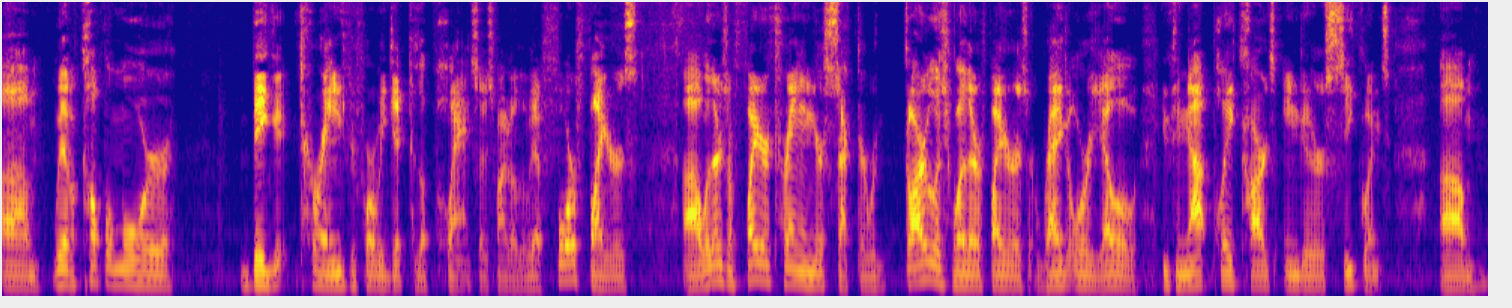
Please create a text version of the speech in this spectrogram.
Um, we have a couple more big terrains before we get to the plant. So I just want to go, we have four fires. Uh, there's a fire terrain in your sector, regardless whether a fire is red or yellow, you cannot play cards in your sequence. Um,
